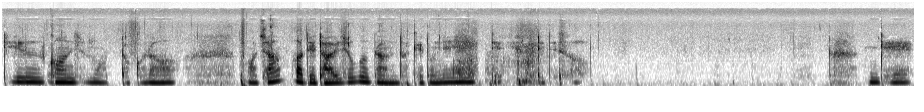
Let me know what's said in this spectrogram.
ていう感じもあったからまあジャンパーで大丈夫なんだけどねって言っててさで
